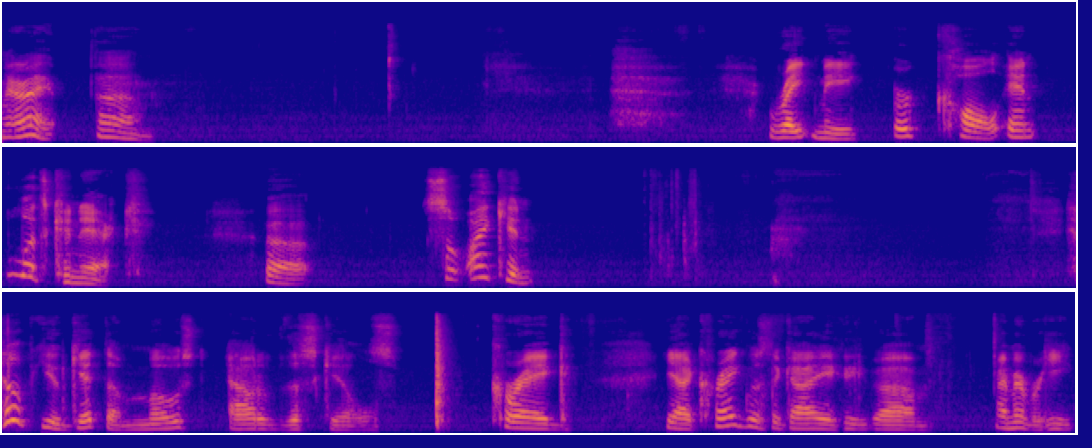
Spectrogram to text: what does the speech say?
All right. Um, write me or call and let's connect uh, so I can help you get the most out of the skills. Craig. Yeah, Craig was the guy who, um, I remember he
